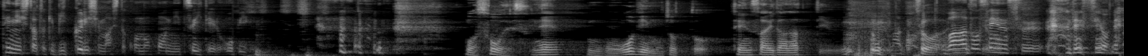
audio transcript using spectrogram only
手にした時びっくりしました。この本についている帯。もうそうですね。もう帯もちょっと天才だなっていう、まあ、ワードセンス ですよね。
